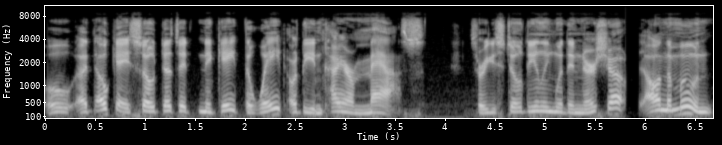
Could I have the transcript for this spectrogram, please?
Oh, uh, okay. So does it negate the weight or the entire mass? So are you still dealing with inertia on the moon?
